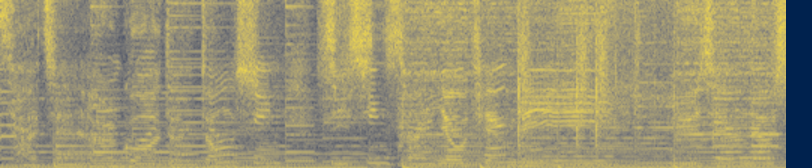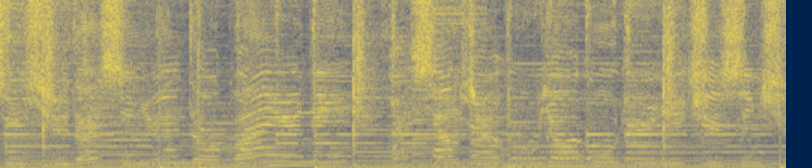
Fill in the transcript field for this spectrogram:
擦肩而过的动心，既心酸又甜蜜。遇见流星许的心愿都关于你，幻想着无忧无虑，一痴心事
